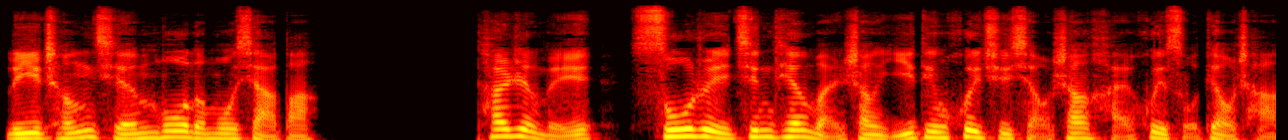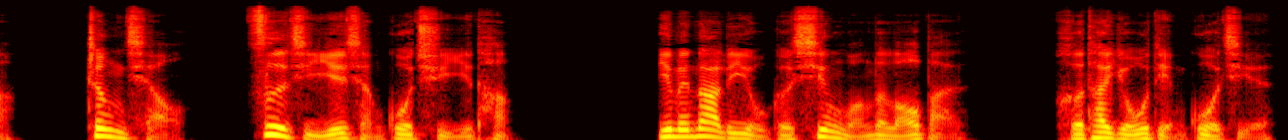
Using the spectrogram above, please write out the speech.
李承前摸了摸下巴，他认为苏瑞今天晚上一定会去小上海会所调查。正巧自己也想过去一趟，因为那里有个姓王的老板，和他有点过节。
